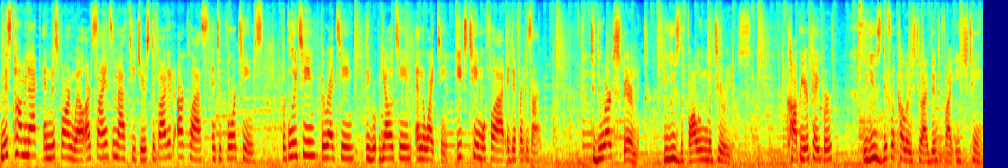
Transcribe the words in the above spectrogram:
Miss Tomanek and Miss Barnwell, our science and math teachers, divided our class into four teams. The blue team, the red team, the yellow team, and the white team. Each team will fly a different design. To do our experiment, we use the following materials. Copier paper, we used different colors to identify each team.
